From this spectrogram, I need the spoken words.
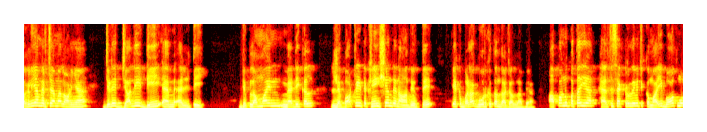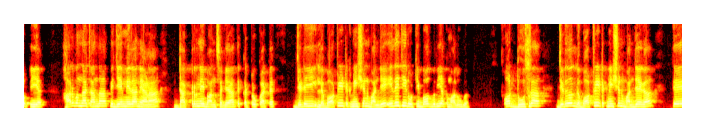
ਅਗਲੀਆਂ ਮਿਰਚਾਂ ਮੈਂ ਲਾਉਣੀਆਂ, ਜਿਹੜੇ ਜਾਲੀ DMLT diploma in medical laboratory technician ਦੇ ਨਾਂ ਦੇ ਉੱਤੇ ਇੱਕ ਬੜਾ ਗੋਰਖ ਧੰਦਾ ਚੱਲਦਾ ਪਿਆ। ਆਪਾਂ ਨੂੰ ਪਤਾ ਹੀ ਆ ਹੈਲਥ ਸੈਕਟਰ ਦੇ ਵਿੱਚ ਕਮਾਈ ਬਹੁਤ ਮੋਟੀ ਹੈ ਹਰ ਬੰਦਾ ਚਾਹੁੰਦਾ ਕਿ ਜੇ ਮੇਰਾ ਨਿਆਣਾ ਡਾਕਟਰ ਨਹੀਂ ਬਣ ਸਕਿਆ ਤੇ ਘੱਟੋ ਘੱਟ ਜਿਹੜੀ ਲੈਬੋਰਟਰੀ ਟੈਕਨੀਸ਼ੀਅਨ ਬਣ ਜੇ, ਇਹਦੇ 'ਚ ਹੀ ਰੋਟੀ ਬਹੁਤ ਵਧੀਆ ਕਮਾ ਲੂਗਾ ਔਰ ਦੂਸਰਾ ਜਦੋਂ ਲੈਬੋਰਟਰੀ ਟੈਕਨੀਸ਼ੀਅਨ ਬਣ ਜਾਏਗਾ ਤੇ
